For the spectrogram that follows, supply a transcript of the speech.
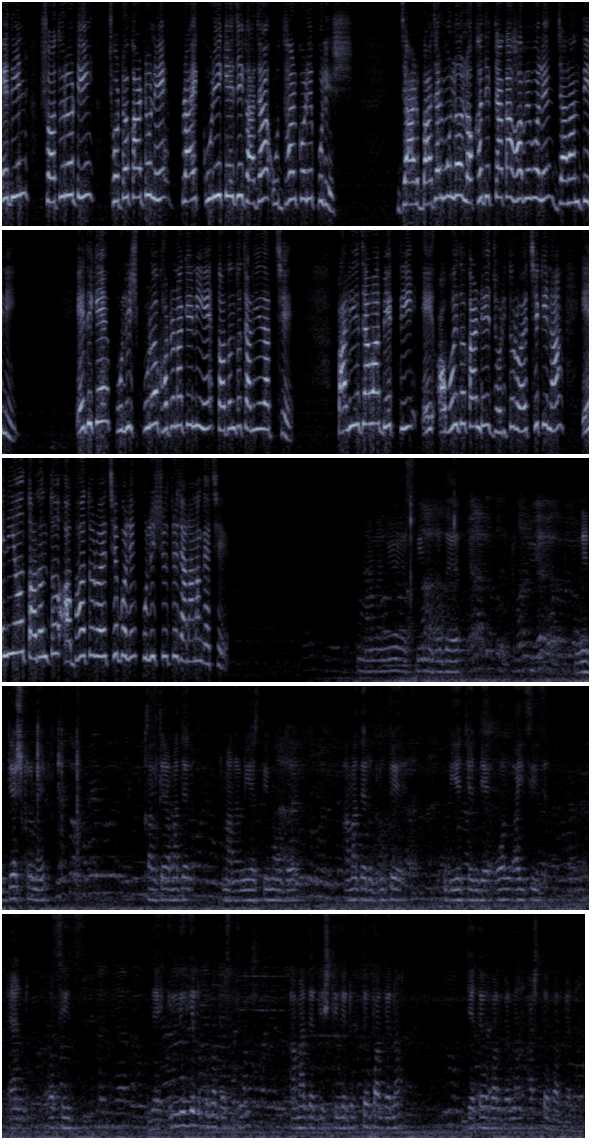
এদিন সতেরোটি ছোট কার্টুনে প্রায় কুড়ি কেজি গাঁজা উদ্ধার করে পুলিশ, যার বাজার মূল্য লক্ষাধিক টাকা হবে বলে জানান তিনি। এদিকে পুলিশ পুরো ঘটনাকে নিয়ে তদন্ত চালিয়ে যাচ্ছে। পালিয়ে যাওয়া ব্যক্তি এই অবৈধ কাণ্ডে জড়িত রয়েছে কিনা, এ নিয়েও তদন্ত অব্যাহত রয়েছে বলে পুলিশ সূত্রে জানানো গেছে। মাননীয় এসপি মহোদয়ের নির্দেশক্রমে কালকে আমাদের মাননীয় এসপি মহোদয় আমাদের গ্রুপে দিয়েছেন যে অল আইসিস অ্যান্ড অসিস যে ইলিগেল কোনো বস্তু আমাদের ডিস্ট্রিক্টে ঢুকতেও পারবে না। যেতেও পারবে না, আসতেও পারবে না।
